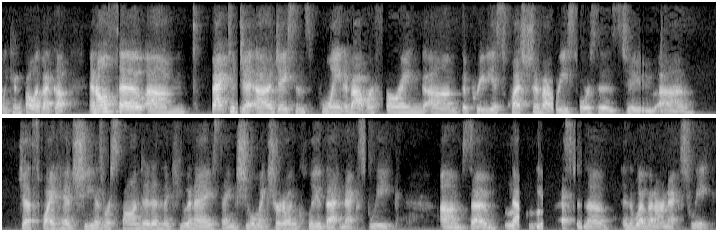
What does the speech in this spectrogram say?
we can follow back up. And also, um, back to J uh, Jason's point about referring um, the previous question about resources to um, Jess Whitehead, she has responded in the Q&A saying she will make sure to include that next week. Um, so that will be addressed in the, in the webinar next week.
